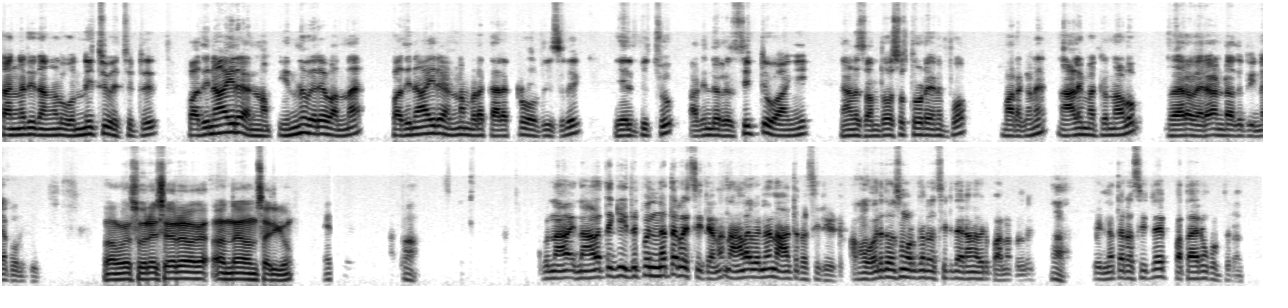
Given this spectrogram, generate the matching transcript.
സംഗതി തങ്ങൾ ഒന്നിച്ചു വെച്ചിട്ട് പതിനായിരം എണ്ണം ഇന്ന് വരെ വന്ന പതിനായിരം എണ്ണം ഇവിടെ കലക്ടർ ഓഫീസിൽ ഏൽപ്പിച്ചു. അതിന്റെ റെസിപ്റ്റ് വാങ്ങി ഞാൻ സന്തോഷത്തോടെയാണ് ഇപ്പോൾ മടങ്ങണ്. നാളെയും മറ്റന്നാളും വേറെ വരാണ്ട് അത് പിന്നെ കൊടുക്കും. അപ്പോൾ നമുക്ക് സുരേഷ് സംസാരിക്കും. അപ്പൊ നാളത്തേക്ക് ഇതിപ്പോ ഇന്നത്തെ റെസിപ്റ്റ് ആണ്. നാളെ വരുന്ന നാളത്തെ റെസിപ്റ്റ് കിട്ടും. അപ്പൊ ഓരോ ദിവസം കൊടുക്കുന്ന റെസിപ്റ്റ് തരാൻ അവർ പറഞ്ഞിട്ടുണ്ട്. ആ. ഇന്നത്തെ റെസിപ്റ്റ് പത്തായിരം കൊടുത്തിട്ടുണ്ട്.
